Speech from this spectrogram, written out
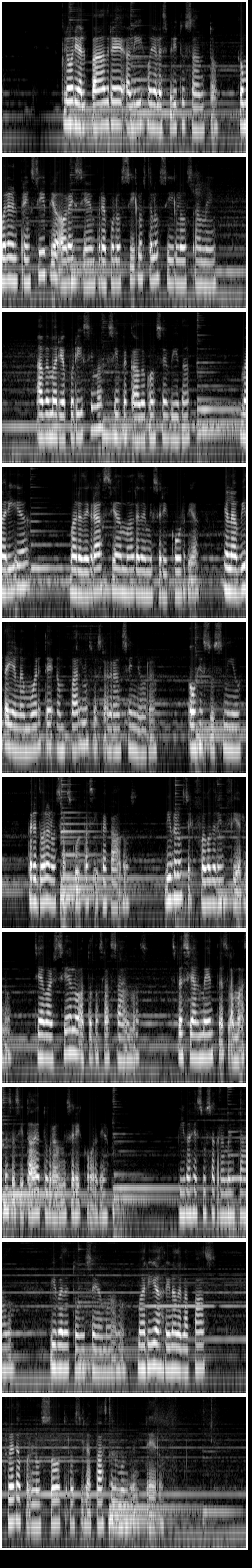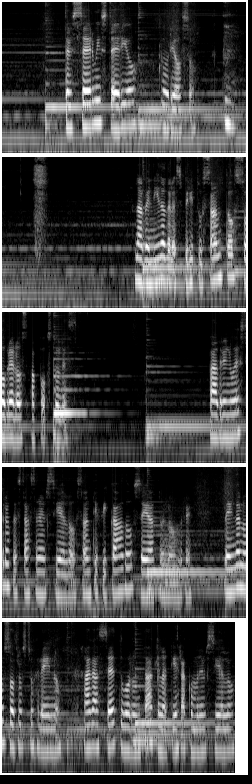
Gloria al Padre, al Hijo y al Espíritu Santo, como era en el principio, ahora y siempre, por los siglos de los siglos. Amén. Ave María Purísima, sin pecado concebida. María, Madre de Gracia, Madre de Misericordia, en la vida y en la muerte, amparanos nuestra Gran Señora. Oh Jesús mío, perdona nuestras culpas y pecados, líbranos del fuego del infierno, lleva al cielo a todas las almas, especialmente es la más necesitada de tu gran misericordia. Viva Jesús sacramentado vive de todo sea amado. María, Reina de la Paz, ruega por nosotros y la paz del mundo entero. Tercer misterio glorioso. La venida del Espíritu Santo sobre los apóstoles. Padre nuestro que estás en el cielo, santificado sea tu nombre. Venga a nosotros tu reino hágase tu voluntad en la tierra como en el cielo.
